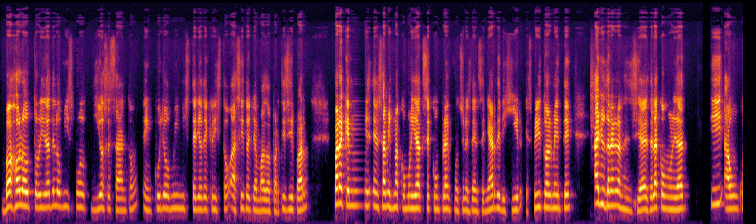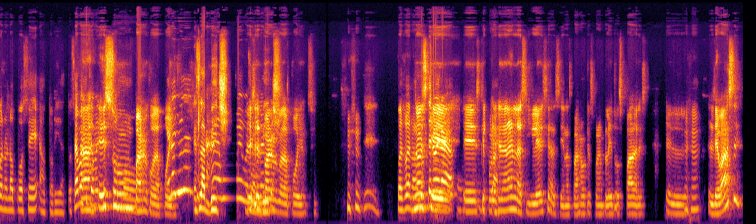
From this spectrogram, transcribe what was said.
bajo la autoridad del obispo diocesano en cuyo ministerio de Cristo ha sido llamado a participar para que en, esa misma comunidad se cumplan funciones de enseñar, dirigir espiritualmente, ayudar en las necesidades de la comunidad y aun cuando no posee autoridad. O sea, ah, básicamente es, un párroco de apoyo. Es la bitch. es el párroco de apoyo, sí. Pues bueno, no, es que, es que por lo general en las iglesias y en las parroquias, por ejemplo, hay dos padres, el, el de base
